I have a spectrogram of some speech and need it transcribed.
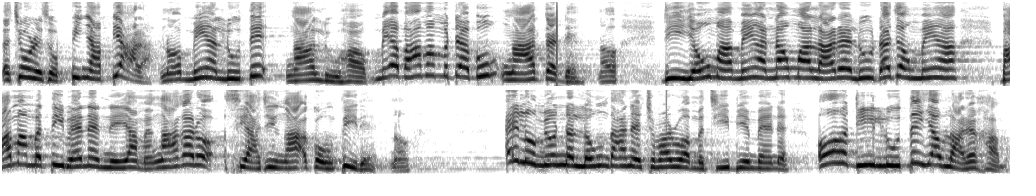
တချို့တွေဆိုပညာပြတာနော်မင်းကလူသစ်ငါလူဟောက်မင်းကဘာမှမတတ်ဘူးငါတတ်တယ်နော်ဒီယုံမှာမင်းကနောက်မှလာတဲ့လူဒါကြောင့်မင်းကဘာမှမသိဘဲနဲ့နေရမယ်ငါကတော့ဆရာကြီးငါအကုန်သိတယ်နော်အဲ့လိုမျိုးနှလုံးသားနဲ့ကျမတို့ကမကြည့်ပြင်းပဲနဲ့အော်ဒီလူသစ်ရောက်လာတဲ့ခါမှာ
